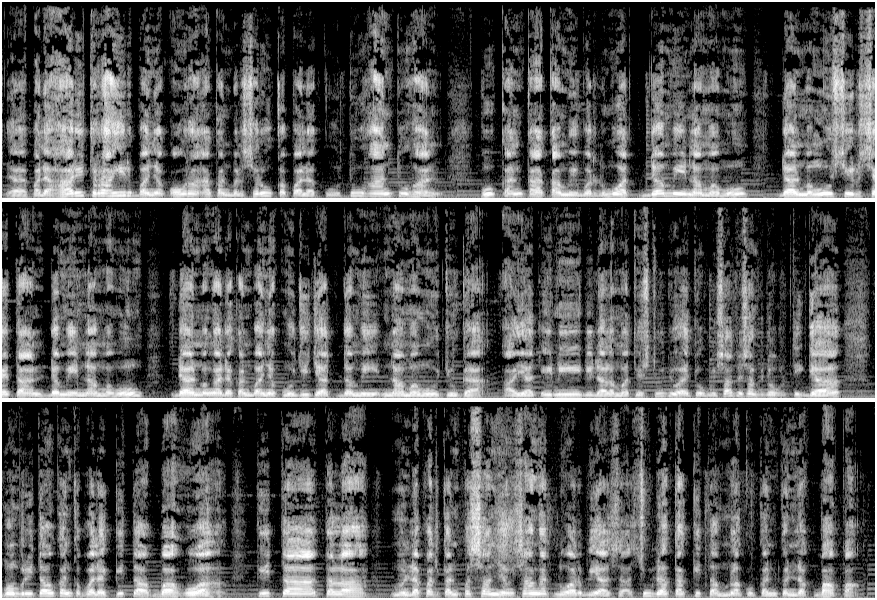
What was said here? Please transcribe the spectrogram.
Ya, pada hari terakhir banyak orang akan berseru kepadaku, Tuhan, Tuhan, bukankah kami berbuat demi namamu dan mengusir setan demi namamu dan mengadakan banyak mujizat demi namamu juga. Ayat ini di dalam Matius 7 ayat 21 sampai 23 memberitahukan kepada kita bahwa kita telah mendapatkan pesan yang sangat luar biasa. Sudahkah kita melakukan kehendak Bapa?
